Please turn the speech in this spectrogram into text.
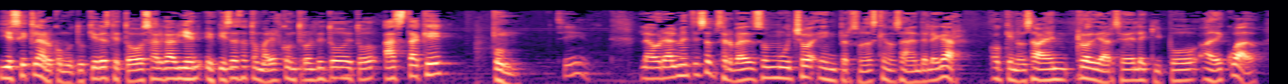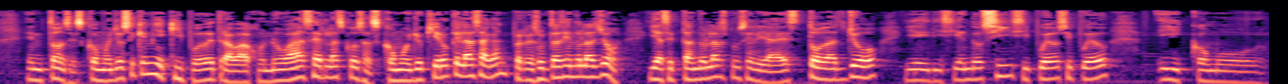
Y es que claro, como tú quieres que todo salga bien, empiezas a tomar el control de todo, de todo, hasta que, ¡pum! Sí, laboralmente se observa eso mucho en personas que no saben delegar o que no saben rodearse del equipo adecuado. Entonces, como yo sé que mi equipo de trabajo no va a hacer las cosas como yo quiero que las hagan, pues resulta haciéndolas yo y aceptando las responsabilidades todas yo y diciendo sí, sí puedo, sí puedo y como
